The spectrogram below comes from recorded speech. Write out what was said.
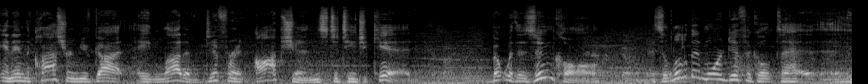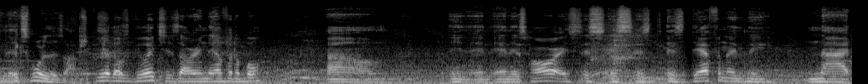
and in the classroom, you've got a lot of different options to teach a kid, but with a Zoom call, it's a little bit more difficult to uh, explore those options. Yeah, those glitches are inevitable, um, and, and, and it's hard. It's, it's, it's, it's, definitely not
